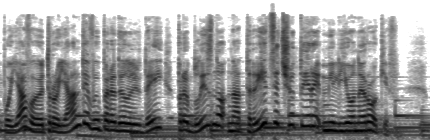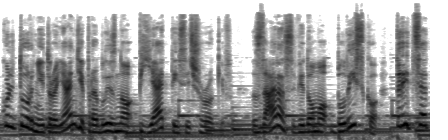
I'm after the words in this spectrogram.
появою троянди випередили людей приблизно на 34 мільйони років. Культурній троянді приблизно 5 тисяч років. Зараз відомо близько 30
